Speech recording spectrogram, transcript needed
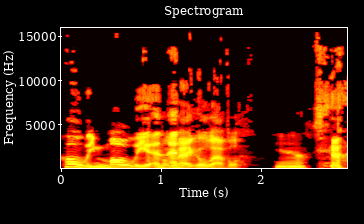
Holy moly! And, oh, and Omega level. Yeah,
